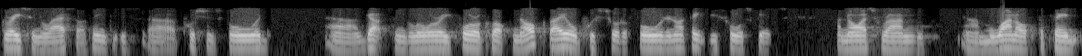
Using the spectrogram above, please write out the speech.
Grease and Lass, I think, is uh, pushes forward. Uh, Guts and Glory, Four O'clock Knock, they all push sort of forward, and I think this horse gets a nice run, um, one off the fence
